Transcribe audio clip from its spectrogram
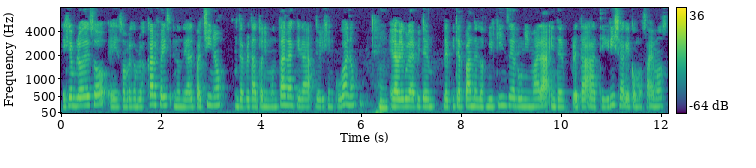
Ejemplo de eso eh, son, por ejemplo, Scarface, en donde Al Pacino interpreta a Tony Montana, que era de origen cubano. En la película de Peter, de Peter Pan del 2015, Rooney Mara interpreta a Tigrilla, que como sabemos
